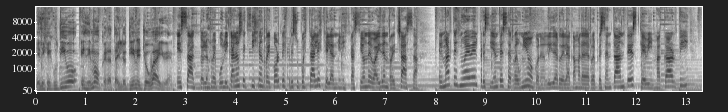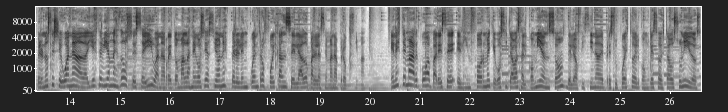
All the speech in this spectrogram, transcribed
el Ejecutivo es demócrata y lo tiene Joe Biden. Exacto, los republicanos exigen recortes presupuestales que la administración de Biden rechaza. El martes 9 el presidente se reunió con el líder de la Cámara de Representantes, Kevin McCarthy, pero no se llegó a nada y este viernes 12 se iban a retomar las negociaciones, pero el encuentro fue cancelado para la semana próxima. En este marco aparece el informe que vos citabas al comienzo de la Oficina de Presupuesto del Congreso de Estados Unidos,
